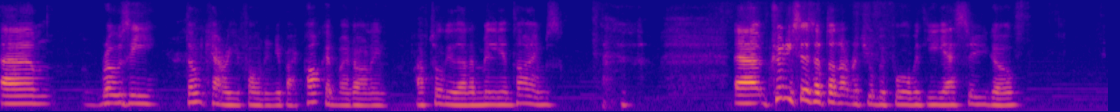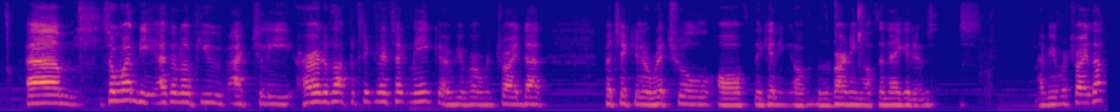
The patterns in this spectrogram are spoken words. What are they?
um, Rosie, don't carry your phone in your back pocket, my darling. I've told you that a million times. uh, Trudy says I've done that ritual before with you. Yes, there you go. Um, so Wendy, I don't know if you've actually heard of that particular technique or if you've ever tried that particular ritual of the getting of the burning of the negatives. Have you ever tried that?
